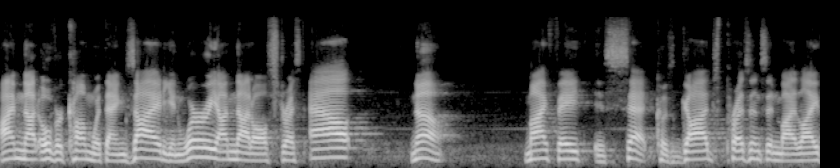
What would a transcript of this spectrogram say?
I'm not overcome with anxiety and worry. I'm not all stressed out. No, my faith is set because God's presence in my life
